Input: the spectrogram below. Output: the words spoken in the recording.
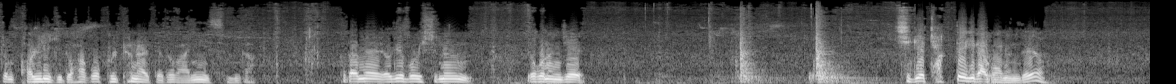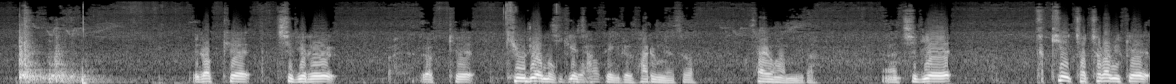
좀 걸리기도 하고 불편할 때도 많이 있습니다. 그 다음에 여기 보이시는 요거는 이제 지게 작대기라고 하는데요. 이렇게 지게를 이렇게 기울여 놓은 지게 작대기를 활용해서 사용합니다. 어, 지게 특히 저처럼 이렇게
